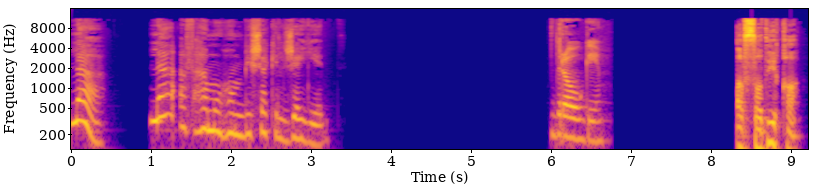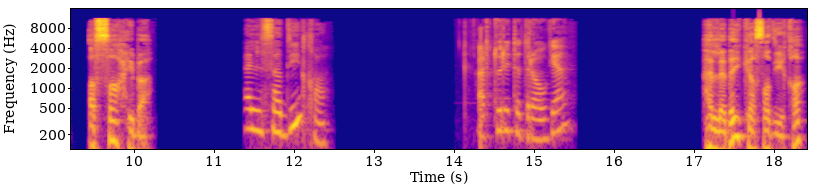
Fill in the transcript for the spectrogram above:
لا لا أفهمهم بشكل جيد. Draugė الصديقة الصاحبة. الصديقة. Ar turite draugę هل لديك صديقة؟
